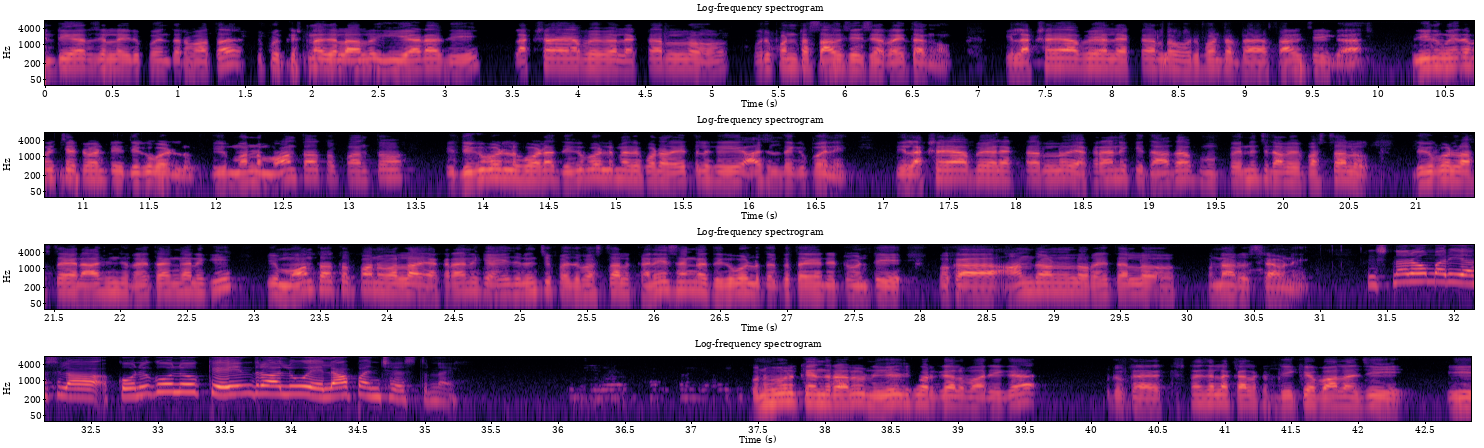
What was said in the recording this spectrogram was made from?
ఎన్టీఆర్ జిల్లా ఇడిపోయిన తర్వాత ఇప్పుడు కృష్ణా జిల్లాలో ఈ ఏడాది లక్ష యాభై వేల హెక్టార్లలో వరి పంట సాగు చేశారు రైతాంగం. ఈ లక్ష యాభై వేల హెక్టార్లో వరి పంట సాగు చేయగా దీని మీద వచ్చేటువంటి దిగుబడులు. ఈ మొన్న మోంతా తుఫాన్తో ఈ దిగుబడులు కూడా దిగుబడుల మీద కూడా రైతులకి ఆశలు తగ్గిపోయినాయి. ఈ లక్ష యాభై వేల హెక్టార్లలో ఎకరానికి దాదాపు ముప్పై నుంచి నలభై బస్తాలు దిగుబడులు వస్తాయని ఆశించిన రైతాంగానికి ఈ మోంతా తుఫాను వల్ల ఎకరానికి ఐదు నుంచి పది బస్తాలు కనీసంగా దిగుబడులు తగ్గుతాయి అనేటువంటి ఒక ఆందోళనలో రైతుల్లో ఉన్నారు శ్రావణి. కృష్ణారావు మరి అసలు కొనుగోలు కేంద్రాలు ఎలా పనిచేస్తున్నాయి? కొనుగోలు కేంద్రాలు నియోజకవర్గాల వారీగా ఇప్పుడు కృష్ణా జిల్లా కలెక్టర్ డికే బాలాజీ ఈ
